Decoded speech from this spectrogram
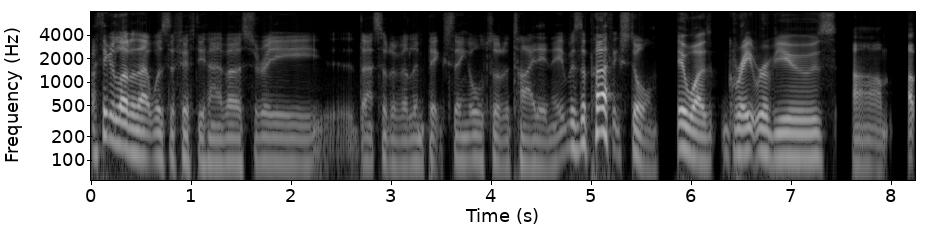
I think a lot of that was the 50th anniversary, that sort of Olympics thing, all sort of tied in. It was the perfect storm. It was great reviews, um, uh,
